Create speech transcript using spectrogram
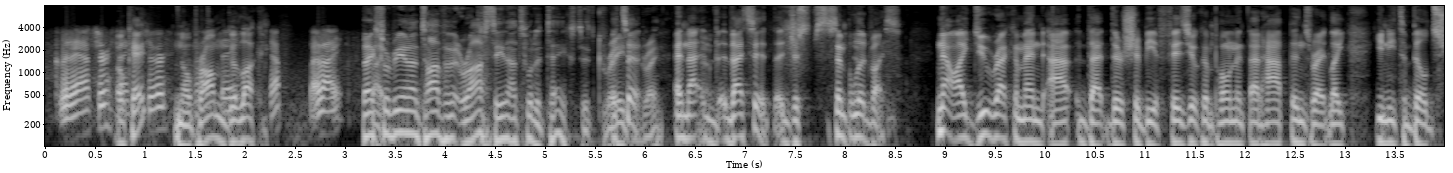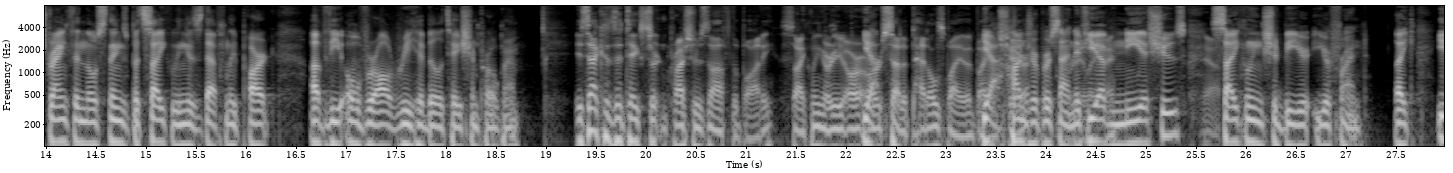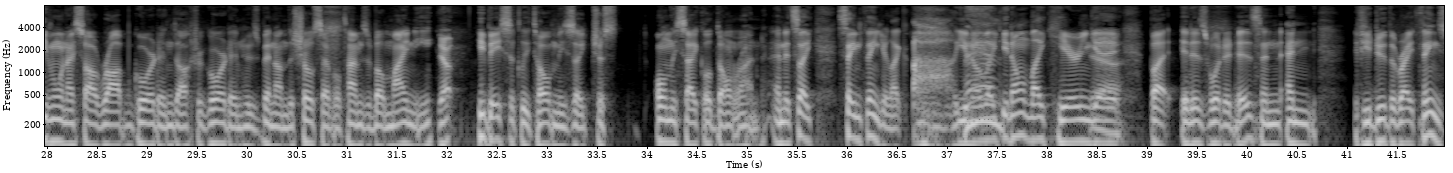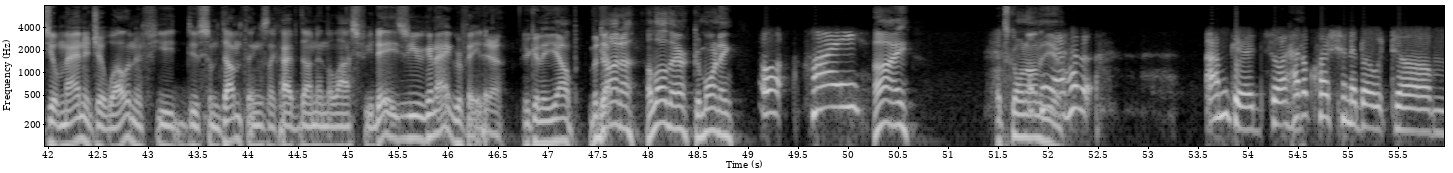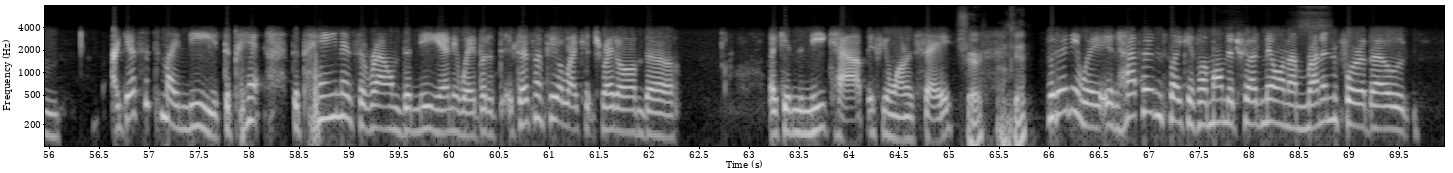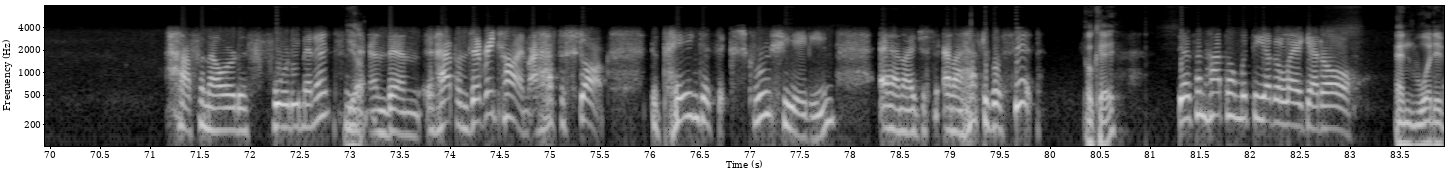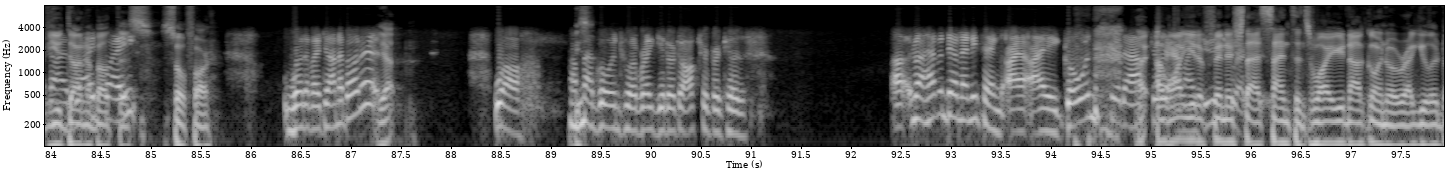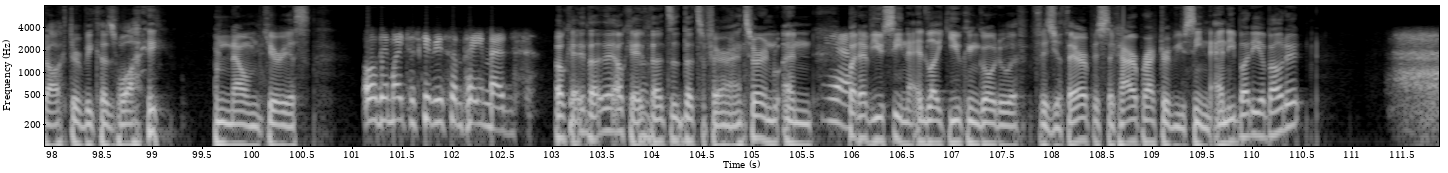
Good answer. Thank Okay. you, sir. No problem. Good luck. Yep. Bye bye. Thanks Right. for being on top of it, Rossi. That's what it takes. Just That's it, right? And that th- that's it. Just simple advice. Now, I do recommend uh, that there should be a physio component that happens, right? Like you need to build strength in those things, but cycling is definitely part of the overall rehabilitation program. Is that because it takes certain pressures off the body, cycling, or or, Yeah. or set of pedals by by yeah, hundred percent. If you have right? knee issues, Yeah. cycling should be your, your friend. Like even when I saw Rob Gordon, Dr. Gordon, who's been on the show several times about my knee, Yep. he basically told me he's like just only cycle, don't run. And it's like same thing. You're like, ah, you know, like you don't like hearing Yeah. it, but it is what it is. And and if you do the right things, you'll manage it well. And if you do some dumb things like I've done in the last few days, you're gonna aggravate it. Yeah, you're going to yelp. Madonna, hello there. Good morning. Oh, hi. Hi. What's going on Okay, I with you? have a, I'm good. So I have a question about. Um, I guess it's my knee. The pain, the pain is around the knee anyway, but it, it doesn't feel like it's right on the, like in the kneecap, if you want to say. Sure. Okay. But anyway, it happens like if I'm on the treadmill and I'm running for about half an hour to 40 minutes, and, Yeah. and then it happens every time. I have to stop. The pain gets excruciating, and I just and I have to go sit. Okay. Doesn't happen with the other leg at all. And what have you I done about bike. this so far? What have I done about it? Yep. Well, I'm not going to a regular doctor because uh, no, I haven't done anything. I, I go and sit I, after. I want and you to do finish that stretches. sentence. Why are you not going to a regular doctor? Because why? I'm now I'm curious. Oh, they might just give you some pain meds. Okay, that, okay, that's a, that's a fair answer. And and Yeah. but have you seen like you can go to a physiotherapist, a chiropractor? Have you seen anybody about it?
